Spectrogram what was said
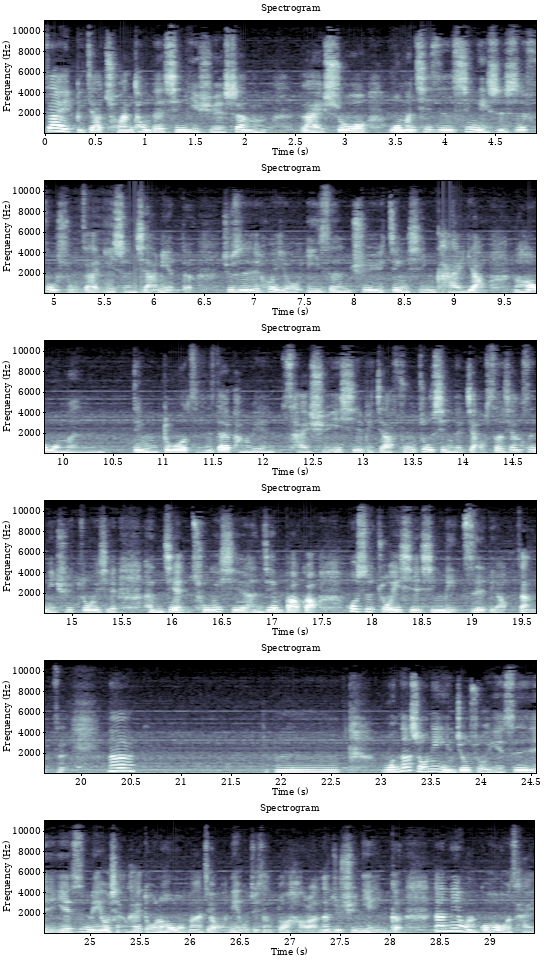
在比较传统的心理学上来说，我们其实心理师是附属在医生下面的，就是会由医生去进行开药，然后我们。顶多只是在旁边采取一些比较辅助性的角色，像是你去做一些横件、出一些横件报告，或是做一些心理治疗这样子。那，嗯，我那时候念研究所也是也是没有想太多，然后我妈叫我念，我就想说好了，那就去念一个。那念完过后，我才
